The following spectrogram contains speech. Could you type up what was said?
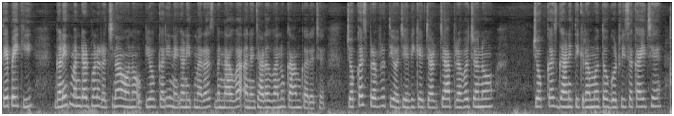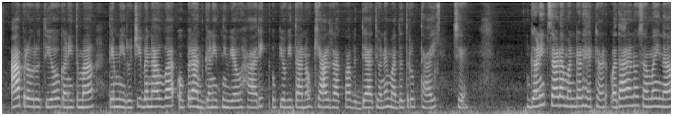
તે પૈકી ગણિત મંડળ પણ રચનાઓનો ઉપયોગ કરીને ગણિતમાં રસ બનાવવા અને જાળવવાનું કામ કરે છે. ચોક્કસ પ્રવૃત્તિઓ જેવી કે ચર્ચા, પ્રવચનો, ચોક્કસ ગાણિતિક રમતો ગોઠવી શકાય છે. આ પ્રવૃત્તિઓ ગણિતમાં તેમની રુચિ બનાવવા ઉપરાંત ગણિતની વ્યવહારિક ઉપયોગિતાનો ખ્યાલ રાખવા વિદ્યાર્થીઓને મદદરૂપ થાય છે. ગણિત શાળા મંડળ હેઠળ વધારાનો સમયના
